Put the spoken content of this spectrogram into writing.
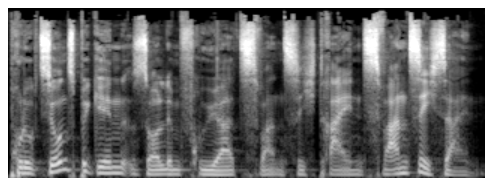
Produktionsbeginn soll im Frühjahr 2023 sein.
